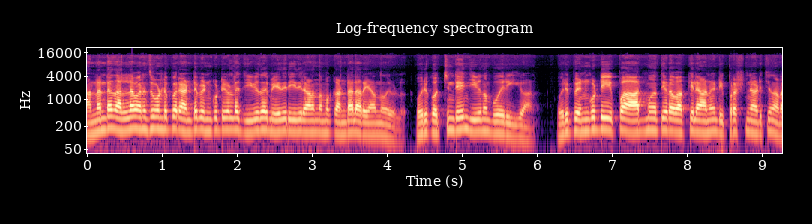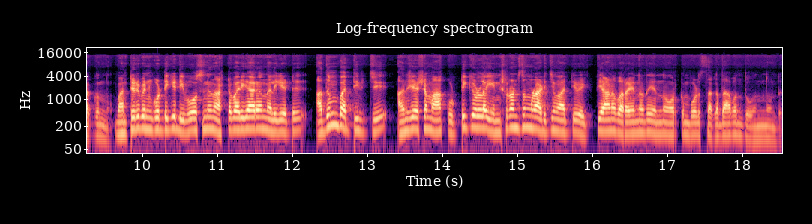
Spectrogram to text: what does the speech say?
അണ്ണന്റെ നല്ല മനസ്സുകൊണ്ട് ഇപ്പോൾ രണ്ട് പെൺകുട്ടികളുടെ ജീവിതം ഏത് രീതിയിലാണെന്ന് നമുക്ക് കണ്ടാൽ അറിയാവുന്നതേ ഉള്ളൂ. ഒരു കൊച്ചിന്റെയും ജീവിതം പോയിരിക്കുകയാണ്. ഒരു പെൺകുട്ടി ഇപ്പോൾ ആത്മഹത്യയുടെ വക്കിലാണ് ഡിപ്രഷൻ അടിച്ച് നടക്കുന്നു. മറ്റൊരു പെൺകുട്ടിക്ക് ഡിവോഴ്സിന് നഷ്ടപരിഹാരം നൽകിയിട്ട് അതും പറ്റിച്ച് അതിനുശേഷം ആ കുട്ടിക്കുള്ള ഇൻഷുറൻസും കൂടെ അടിച്ചു മാറ്റിയ വ്യക്തിയാണ് പറയുന്നത് എന്ന് ഓർക്കുമ്പോൾ സഹതാപം തോന്നുന്നുണ്ട്.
